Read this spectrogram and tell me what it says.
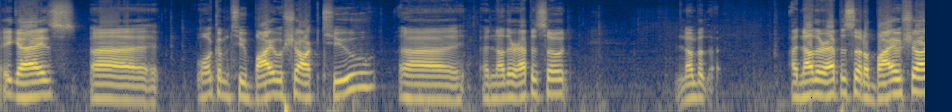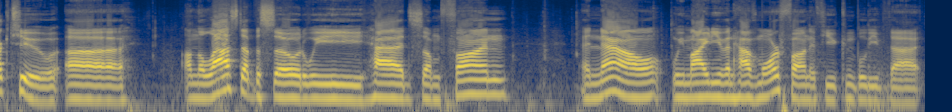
Hey guys, uh, welcome to Bioshock 2, uh, another episode, number, another episode of Bioshock 2. Uh, on the last episode, we had some fun, and now we might even have more fun if you can believe that.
